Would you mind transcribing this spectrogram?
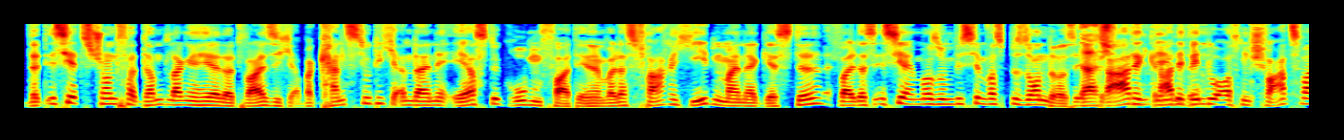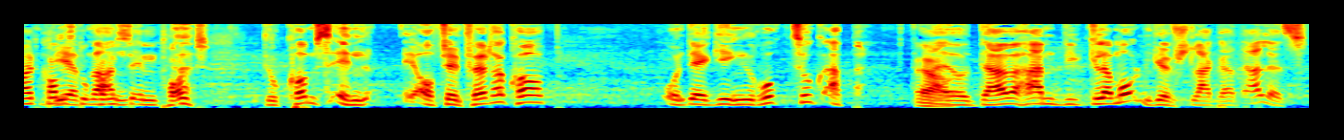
Das ist jetzt schon verdammt lange her, das weiß ich. Aber kannst du dich an deine erste Grubenfahrt erinnern? Weil das frage ich jeden meiner Gäste, weil das ist ja immer so ein bisschen was Besonderes. Das Gerade, gerade wenn du aus dem Schwarzwald kommst, Wir du waren- kommst in den Pott. Du kommst in, auf den Förderkorb und der ging ruckzuck ab. Ja. Also da haben die Klamotten geschlackert, alles.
